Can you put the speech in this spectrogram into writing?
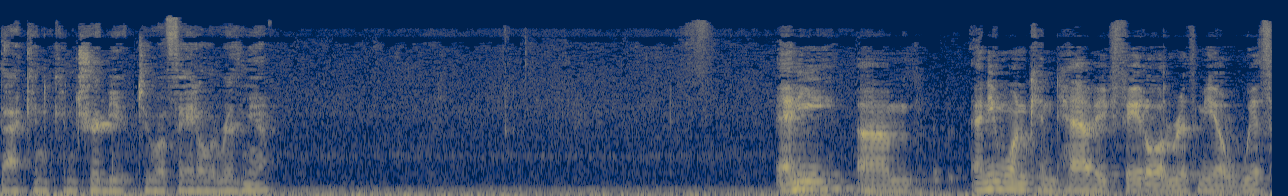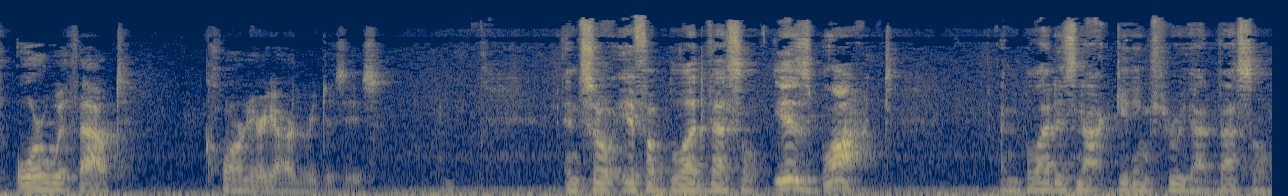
that can contribute to a fatal arrhythmia. Any um, anyone can have a fatal arrhythmia with or without coronary artery disease. And so, if a blood vessel is blocked and blood is not getting through that vessel,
